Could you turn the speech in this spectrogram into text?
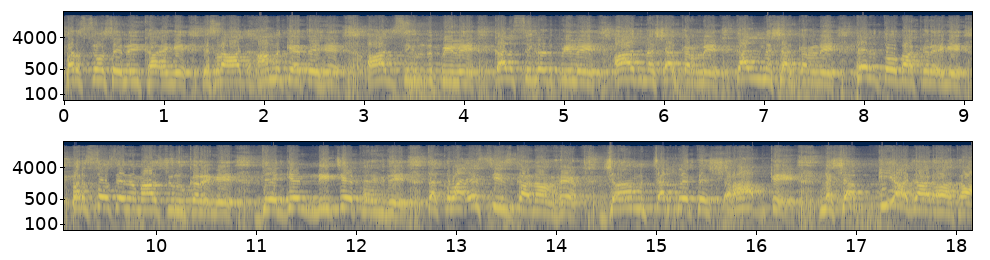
پرسوں سے نہیں کھائیں گے۔ جس طرح آج ہم کہتے ہیں، آج سگریٹ پی لیں، کل سگریٹ پی لیں، آج نشہ کر لیں، کل نشہ کر لیں، پھر توبہ کریں گے، پرسوں سے نماز شروع کریں گے۔ دیگے نیچے پھینک دے، تقوی اس چیز کا نام ہے۔ جام چل رہے تھے شراب کے، نشہ کیا جا رہا تھا،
